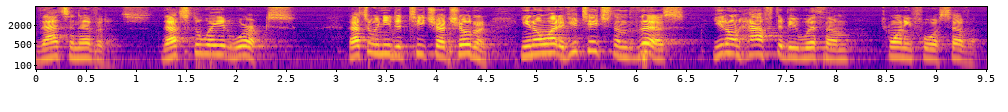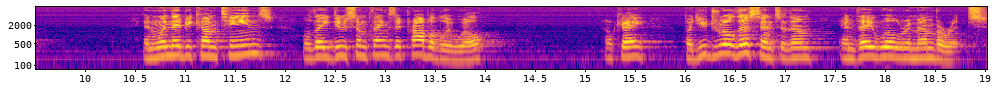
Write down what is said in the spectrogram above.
that's an evidence. That's the way it works. That's what we need to teach our children. You know what? If you teach them this, you don't have to be with them 24 7. And when they become teens, will they do some things? They probably will. Okay? But you drill this into them, and they will remember it.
